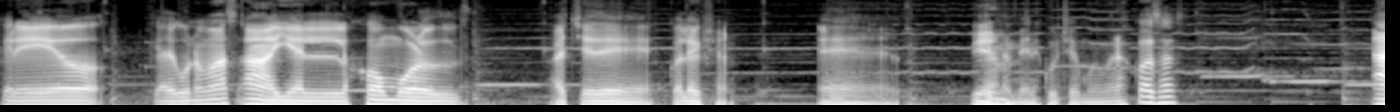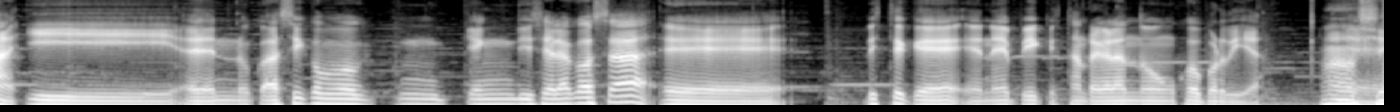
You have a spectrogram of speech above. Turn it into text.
creo que alguno más. Ah, y el Homeworld HD Collection. Eh, que bien. también escuché muy buenas cosas. Ah, y en- así como mm, quien dice la cosa, eh, viste que en Epic están regalando un juego por día. Ah, sí.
